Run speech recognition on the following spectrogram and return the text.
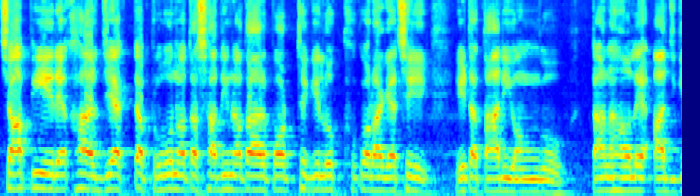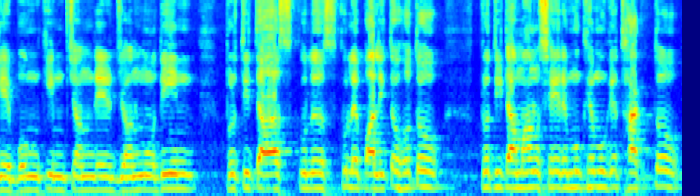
চাপিয়ে রাখার যে একটা প্রবণতা, স্বাধীনতার পর থেকে লক্ষ্য করা গেছে, এটা তারই অঙ্গ। তা না হলে আজকে বঙ্কিমচন্দ্রের জন্মদিন, প্রতিটা স্কুলে স্কুলে পালিত হতো, প্রতিটা মানুষের মুখে মুখে থাকতো,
